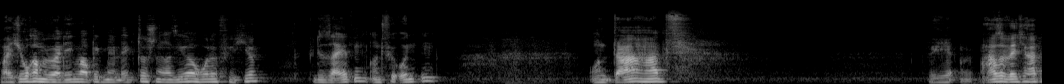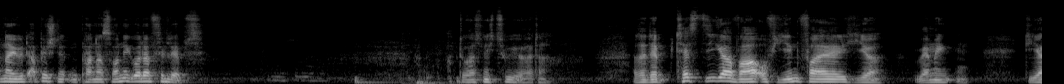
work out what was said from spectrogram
weil ich auch am überlegen war, ob ich mir einen elektrischen Rasierer hole für hier, für die Seiten und für unten. Und da hat, also welche hatten da gut abgeschnitten? Panasonic oder Philips? Du hast nicht zugehört. Also der Testsieger war auf jeden Fall hier, Remington. Die,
